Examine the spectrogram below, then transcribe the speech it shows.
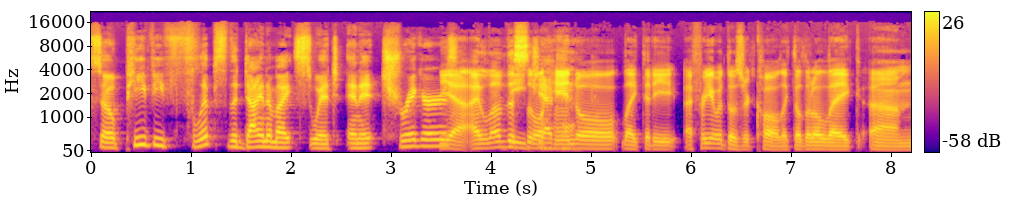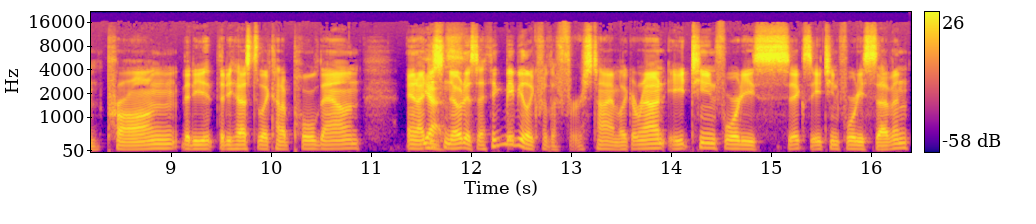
So Peevy flips the dynamite switch, and it triggers. Yeah, I love this little handle, like that he. I forget what those are called, like the little like um prong that he that he has to like kind of pull down. And I just noticed, I think maybe like for the first time, like around 1846, 1847,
